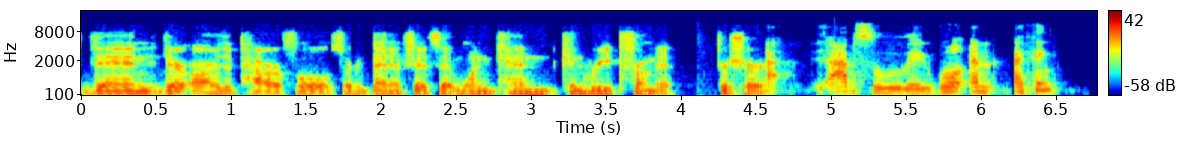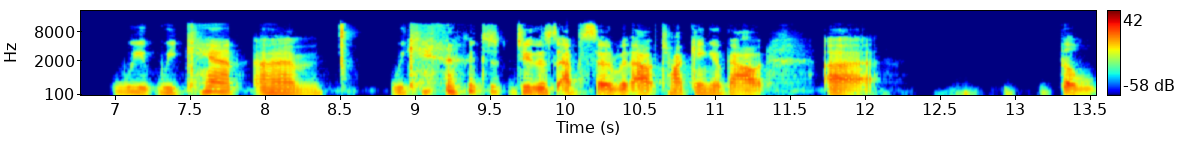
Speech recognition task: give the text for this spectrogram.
then there are the powerful sort of benefits that one can can reap from it for sure. Absolutely. Well, and I think we we can't um we can't do this episode without talking about uh, the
